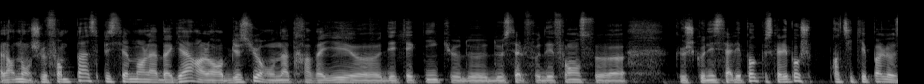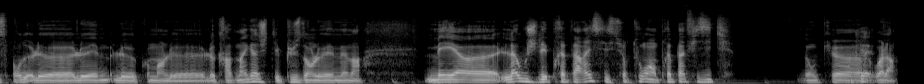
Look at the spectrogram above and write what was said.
Alors non, je ne le forme pas spécialement à la bagarre. Alors bien sûr, on a travaillé euh, des techniques de, de self-défense euh, que je connaissais à l'époque, parce qu'à l'époque, je pratiquais pas le sport, le, le, comment, le, le Krav Maga, j'étais plus dans le MMA. Mais euh, là où je l'ai préparé, c'est surtout en prépa physique. Donc voilà.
